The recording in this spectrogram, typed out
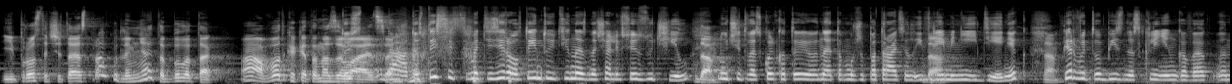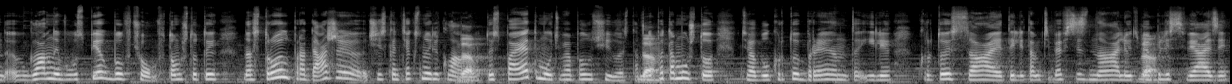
И просто читая справку, для меня это было так. А, вот как это называется. То есть, да, то есть ты систематизировал, ты интуитивно вначале все изучил, да. ну, учитывая, сколько ты на этом уже потратил и да. времени, и денег. Да. Первый твой бизнес клининговый, э, главный его успех был в чем? В том, что ты настроил продажи через контекстную рекламу. Да. То есть поэтому у тебя получилось. Там, да. Не потому, что у тебя был крутой бренд, или крутой сайт, или там тебя все знали, у тебя да. были связи.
